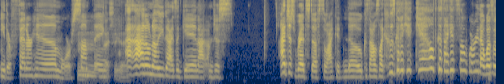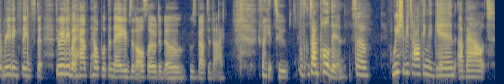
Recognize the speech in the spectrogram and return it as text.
either fetter him or Mm, something. I see. Yeah. I, I don't know, you guys. Again, I, I'm just, I just read stuff so I could know because I was like, who's gonna get killed? Because I get so worried. I wasn't reading things to do anything but have help with the names and also to know who's about to die. Because I get too, so I'm pulled in. So we should be talking again about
